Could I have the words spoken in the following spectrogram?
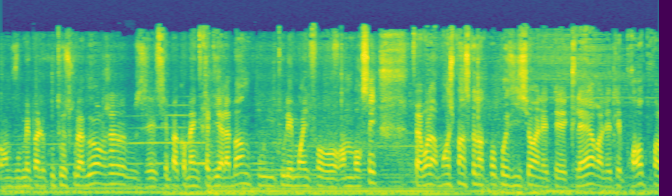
on vous met pas le couteau sous la gorge. C'est, pas comme un crédit à la banque où tous les mois il faut rembourser. Enfin voilà, moi je pense que notre proposition, elle était claire, elle était propre.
